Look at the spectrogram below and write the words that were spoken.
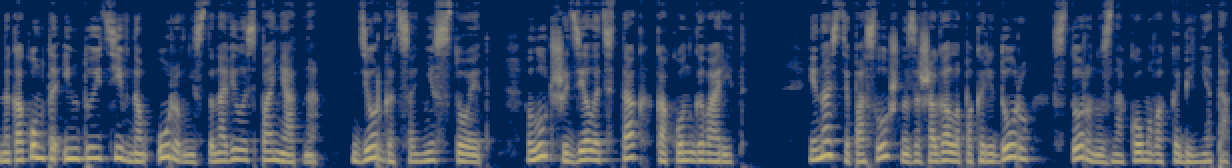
на каком-то интуитивном уровне становилось понятно – дергаться не стоит. Лучше делать так, как он говорит. И Настя послушно зашагала по коридору в сторону знакомого кабинета.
